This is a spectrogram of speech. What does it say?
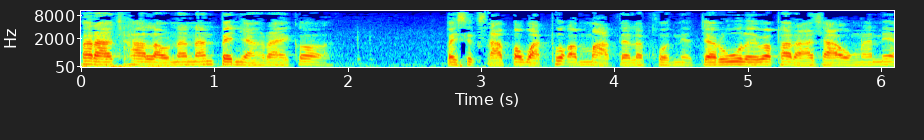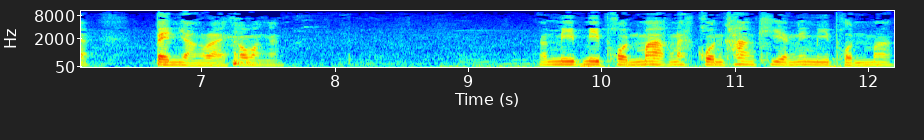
พระราชาเหล่านั้นนั้นเป็นอย่างไรก็ไปศึกษาประวัติพวกอมาตแต่ละคนเนี่ยจะรู้เลยว่าพระราชาองค์นั้นเนี่ยเป็นอย่างไรเขาว่างั้น มันมีมีผลมากนะ คนข้างเคียงนี่มีผลมาก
